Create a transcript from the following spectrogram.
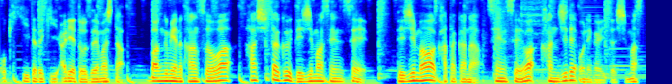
お聞きいただきありがとうございました。番組への感想は、ハッシュタグ出島先生、出島はカタカナ、先生は漢字でお願いいたします。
